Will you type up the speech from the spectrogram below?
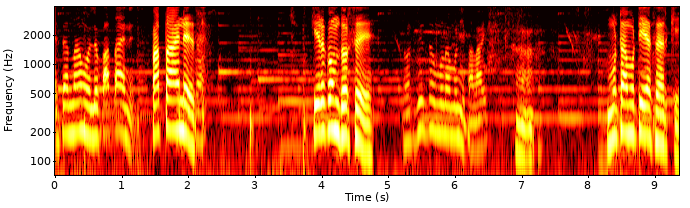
এটার নাম হলো পাতা এনেস পাতা আইনেস। কীরকম ধরছে? ধরছি তো মোটামুটি ভালাই। হ্যাঁ। মোটামুটি আছে আর কি।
